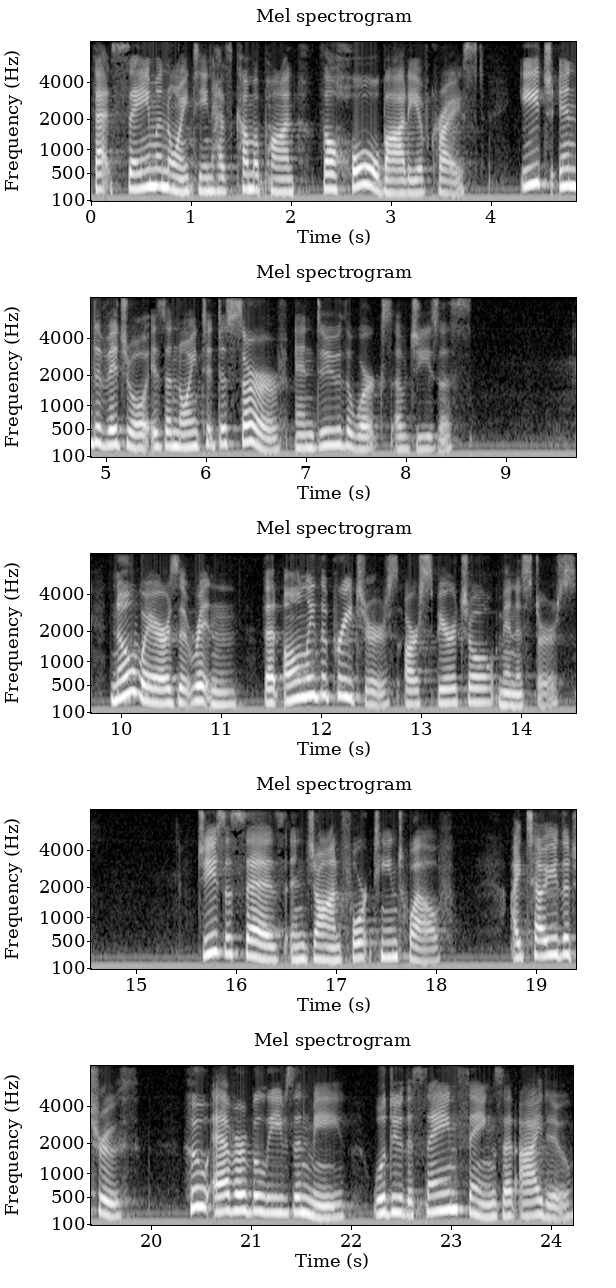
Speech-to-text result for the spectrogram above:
that same anointing has come upon the whole body of Christ. Each individual is anointed to serve and do the works of Jesus. Nowhere is it written that only the preachers are spiritual ministers. Jesus says in John 14 12, I tell you the truth, whoever believes in me will do the same things that I do.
